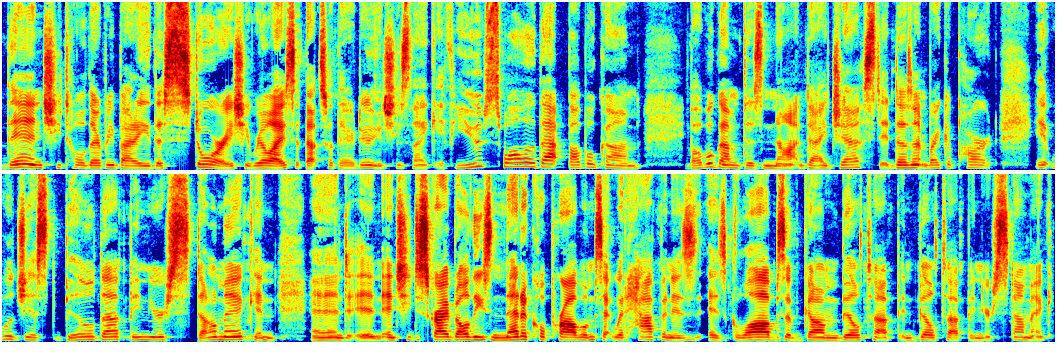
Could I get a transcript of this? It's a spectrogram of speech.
then she told everybody the story. She realized that that's what they were doing. And she's like, if you swallow that bubble gum, bubble gum does not digest, it doesn't break apart. It will just build up in your stomach. And, and, and, and she described all these medical problems that would happen as, as globs of gum built up and built up in your stomach.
